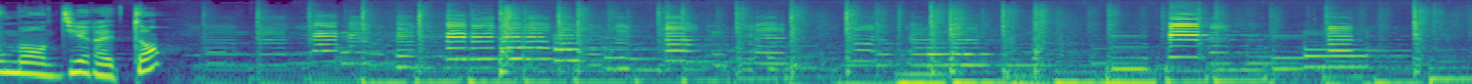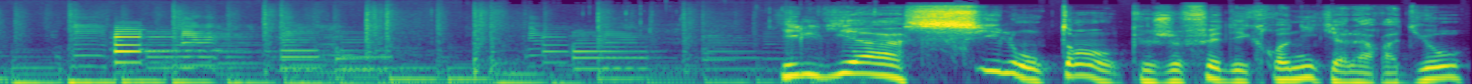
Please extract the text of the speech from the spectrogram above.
Vous m'en direz tant Il y a si longtemps que je fais des chroniques à la radio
